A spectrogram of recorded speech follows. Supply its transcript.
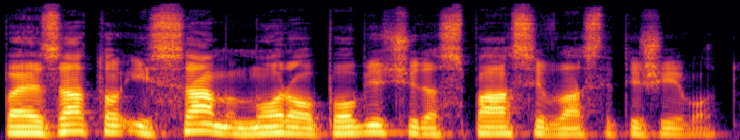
pa je zato i sam morao pobjeći da spasi vlastiti život.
